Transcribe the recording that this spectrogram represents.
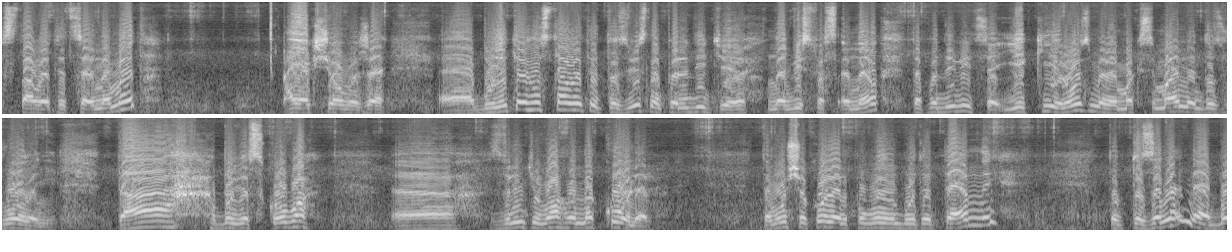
ставити цей намет. А якщо ви вже е, будете його ставити, то звісно перейдіть е, на Vispas NL та подивіться, які розміри максимально дозволені. Та обов'язково е, зверніть увагу на колір. Тому що колір повинен бути темний, тобто зелений або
